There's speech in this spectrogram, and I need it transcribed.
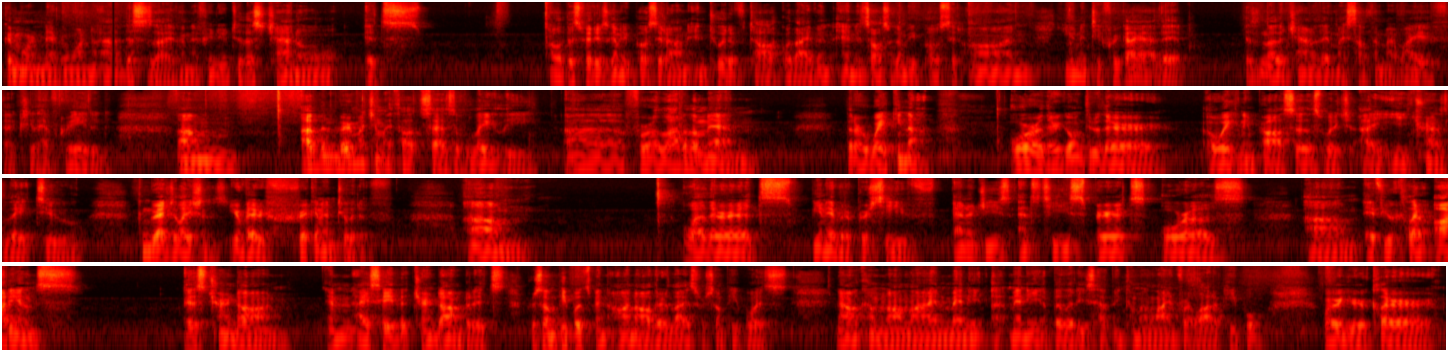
Good morning, everyone. Uh, this is Ivan. If you're new to this channel, it's oh, this video is going to be posted on Intuitive Talk with Ivan, and it's also going to be posted on Unity for Gaia. That is another channel that myself and my wife actually have created. Um, I've been very much in my thoughts as of lately. Uh, for a lot of the men that are waking up, or they're going through their awakening process, which i.e. translate to congratulations, you're very freaking intuitive. Um, whether it's being able to perceive energies, entities, spirits, auras, um, if your clairaudience is turned on, and I say that turned on, but it's for some people it's been on all their lives. For some people it's now coming online. Many uh, many abilities have been coming online for a lot of people, where you're clair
